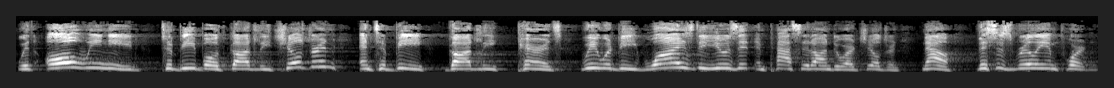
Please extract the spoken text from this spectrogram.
with all we need to be both godly children and to be godly parents. We would be wise to use it and pass it on to our children. Now, this is really important.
